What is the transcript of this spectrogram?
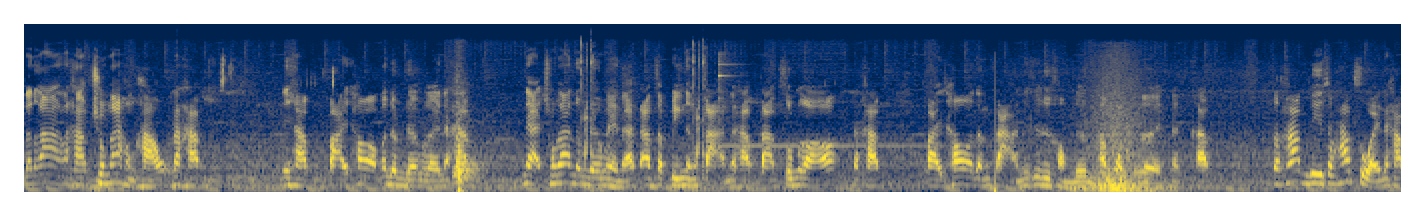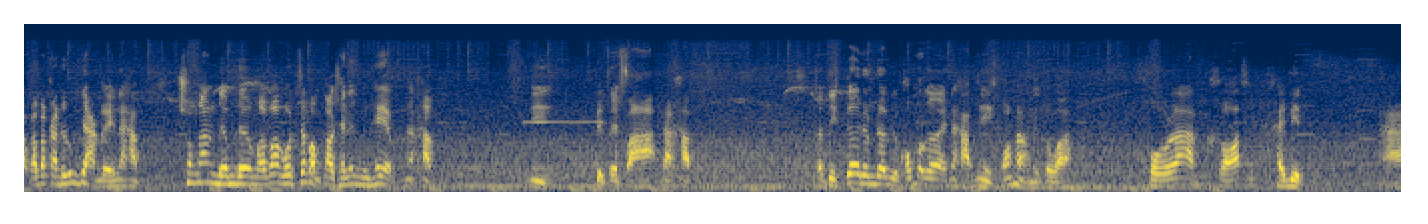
ด้านล่างนะครับ ช่วงล่างของเขานะครับนี่ครับปลายท่อก็เดิมๆเลยนะครับเนี่ยช่วงล่างเดิมๆเห็นนะตามสปริงต่างๆนะครับ ตามซุ้มล้อนะครับปลายท่อต่างๆ นี่ก็คือของเดิมทั้งหมดเลยนะครับ สภาพดีสภาพสวยนะครับรับประกันทุกอย่างเลยนะครับ ช่วงล่างเดิมๆแล้วก็รถเจ้าของเก่าใช้ในกรุงเทพนะครับนี่ปิดไฟฟ้านะครับ สติกเกอร์เดิมๆอยู่ครบหมดเลยนะครับ นี่กล้องถางในตัว p o l a Cross Hybrid อ่า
